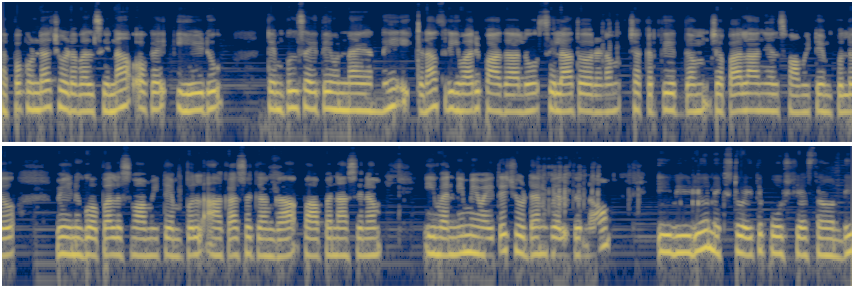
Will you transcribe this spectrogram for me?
తప్పకుండా చూడవలసిన ఒక ఏడు టెంపుల్స్ అయితే ఉన్నాయండి. ఇక్కడ శ్రీవారి పాదాలు శిలాతోరణం చక్రతీర్థం జపాలాంజనేయ స్వామి టెంపుల్ వేణుగోపాల స్వామి టెంపుల్ ఆకాశగంగ పాపనాశనం ఇవన్నీ మేమైతే చూడడానికి వెళ్తున్నాం. ఈ వీడియో నెక్స్ట్ అయితే పోస్ట్ చేస్తామండి.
